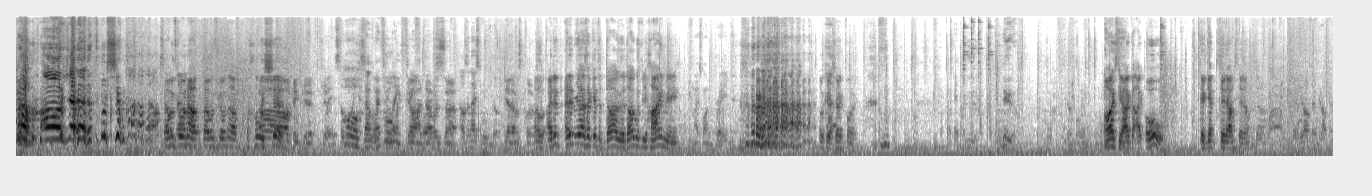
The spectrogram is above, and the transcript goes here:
No! No! Oh shit! Oh shit! Down, That one's down. going up. That one's going up. Holy oh, shit! Okay, good, good. Wait, so Oh. lucky, That went lucky. through oh like my three god, that was uh, That was a nice move, though. yeah, that was close. Oh, I didn't. I didn't realize I'd get the dog. The dog was behind me. Nice one, Brade. Okay, checkpoint. okay. Careful. Oh, I see. I got. I, oh. Okay, get. Stay down. Stay down. Stay down. Get off there, get off there.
